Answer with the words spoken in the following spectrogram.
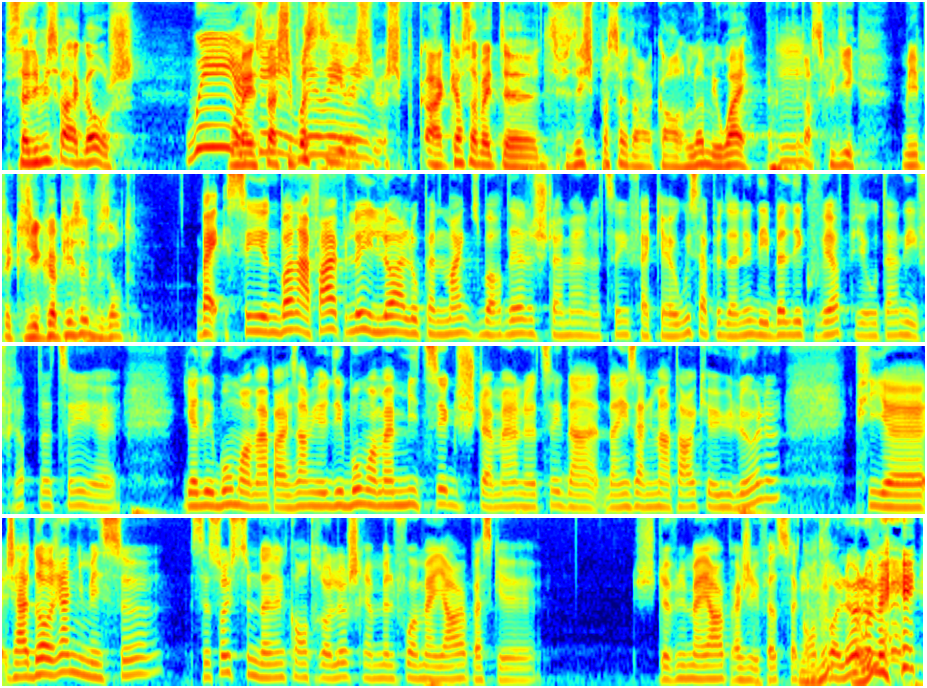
C'est à l'hémisphère à gauche. Oui, Pour l'instant, je sais pas oui, si. oui, oui. je- je- ah, quand ça va être euh, diffusé, je sais pas si ça va être encore là, mais ouais, Mm. c'est particulier. Mais fait que j'ai copié ça de vous autres. Ben, c'est une bonne affaire. Puis là, il l'a à l'open mic du bordel, justement. Là, fait que oui, ça peut donner des belles découvertes, puis autant des frettes. Là. Euh, il y a des beaux moments, par exemple. Il y a eu des beaux moments mythiques, justement, là, dans, dans les animateurs qu'il y a eu là. là. Puis euh, adoré animer ça. C'est sûr que si tu me donnais le contrat-là, je serais mille fois meilleure parce que je suis devenue meilleure parce que j'ai fait ce contrat-là. Ben. Mais, tu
